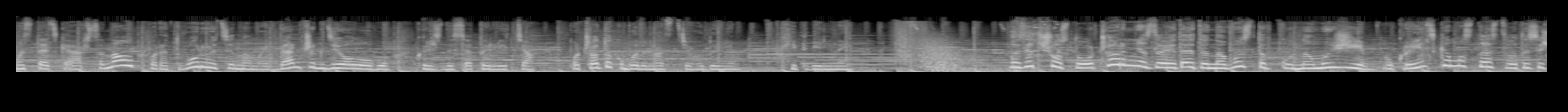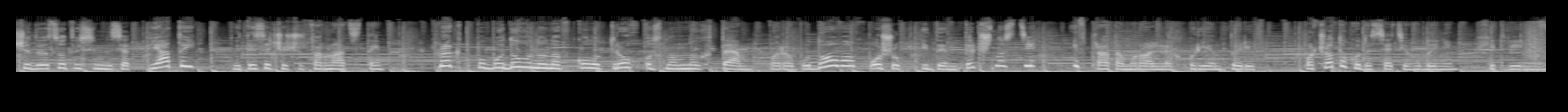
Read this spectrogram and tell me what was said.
Мистецький арсенал перетворюється на майданчик діалогу крізь десятиліття. Початок об 11 годині. Вхід вільний. 26 червня завітайте на виставку на межі Українське мистецтво 1985-2014. Проект побудовано навколо трьох основних тем: перебудова, пошук ідентичності і втрата моральних орієнтирів. Початок о 10 годині. Вхід вільний.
